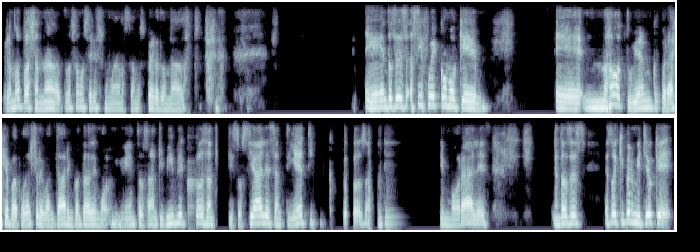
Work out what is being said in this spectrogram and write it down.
Pero no pasa nada, todos somos seres humanos, estamos perdonados. Eh, entonces, así fue como que eh, no tuvieron coraje para poderse levantar en contra de movimientos antibíblicos, antisociales, antiéticos, antimorales. Entonces, eso aquí permitió que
